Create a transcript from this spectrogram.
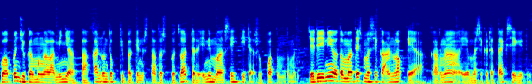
gua pun juga mengalaminya. Bahkan untuk di bagian status bootloader ini masih tidak support teman-teman. Jadi ini otomatis masih ke unlock ya Karena ya masih kedeteksi gitu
